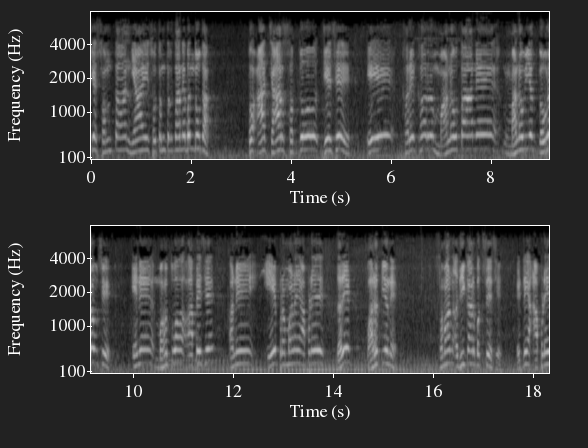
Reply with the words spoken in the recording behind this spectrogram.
કે ક્ષમતા ન્યાય, સ્વતંત્રતા અને બંધુતા. તો આ ચાર શબ્દો જે છે એ ખરેખર માનવતા અને માનવીય ગૌરવ છે, એને મહત્વ આપે છે અને એ પ્રમાણે આપણે દરેક ભારતીયને સમાન અધિકાર બક્ષે છે. એટલે આપણે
